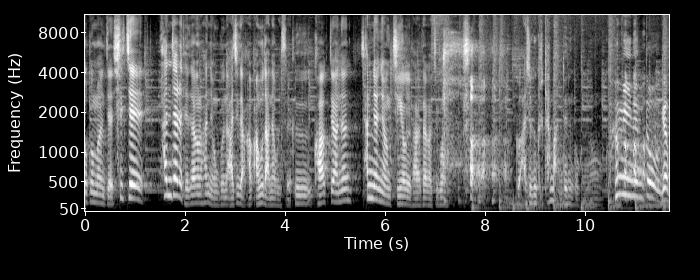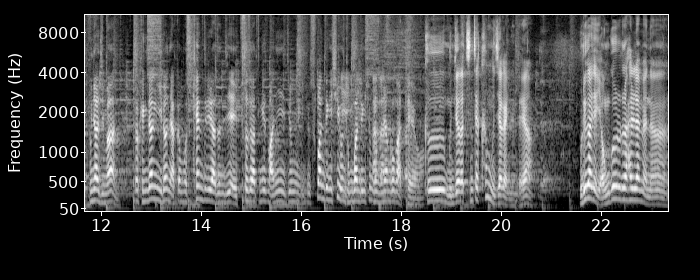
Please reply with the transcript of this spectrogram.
조금은 이제 실제 환자를 대상으로 한 연구는 아직 아- 아무도 안 하고 있어요. 그 과학자는 3년형 징역을 받아가지고 그 아직은 그렇게 하면 안 되는 거군요. 흥미있는 또 우리가 분야지만 또 굉장히 이런 약간 뭐 스캔들이라든지 에피소드 같은 게 많이 좀 수반되기 쉬운 동반되기 쉬운 그런 분야인 것 같아요. 그 문제가 진짜 큰 문제가 있는데요. 우리가 이제 연구를 하려면은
